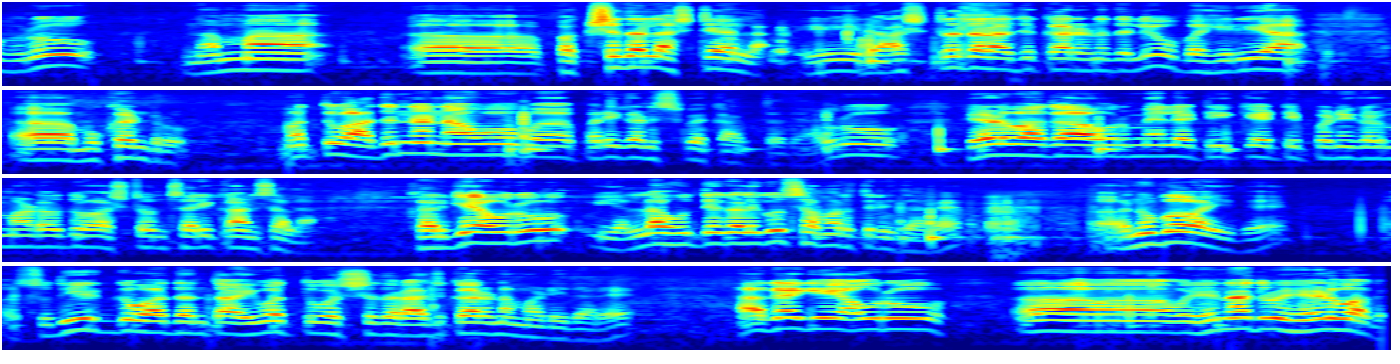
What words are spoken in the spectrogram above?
ಒಬ್ಬರು ನಮ್ಮ ಪಕ್ಷದಲ್ಲಿ ಅಷ್ಟೇ ಅಲ್ಲ, ಈ ರಾಷ್ಟ್ರದ ರಾಜಕಾರಣದಲ್ಲಿ ಒಬ್ಬ ಹಿರಿಯ ಮುಖಂಡರು. ಮತ್ತು ಅದನ್ನು ನಾವು ಪರಿಗಣಿಸಬೇಕಾಗ್ತದೆ. ಅವರು ಹೇಳುವಾಗ ಅವ್ರ ಮೇಲೆ ಟೀಕೆ ಟಿಪ್ಪಣಿಗಳು ಮಾಡೋದು ಅಷ್ಟೊಂದು ಸರಿ ಕಾಣಿಸಲ್ಲ. ಖರ್ಗೆ ಅವರು ಎಲ್ಲ ಹುದ್ದೆಗಳಿಗೂ ಸಮರ್ಥರಿದ್ದಾರೆ. ಅನುಭವ ಇದೆ. ಸುದೀರ್ಘವಾದಂಥ ಐವತ್ತು ವರ್ಷದ ರಾಜಕಾರಣ ಮಾಡಿದ್ದಾರೆ. ಹಾಗಾಗಿ ಅವರು ಏನಾದರೂ ಹೇಳುವಾಗ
